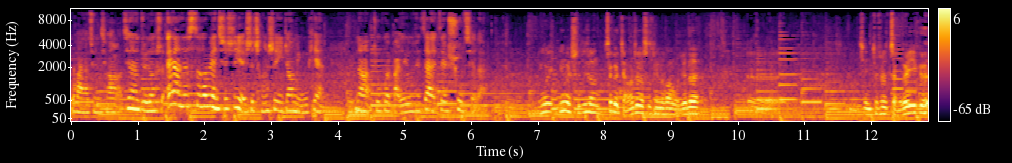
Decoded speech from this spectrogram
我把它全敲了。现在觉得是，哎呀，这四合院其实也是城市一张名片，那就会把这个东西再再竖起来。因为因为实际上这个讲到这个事情的话，我觉得，呃，就就是整个一个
